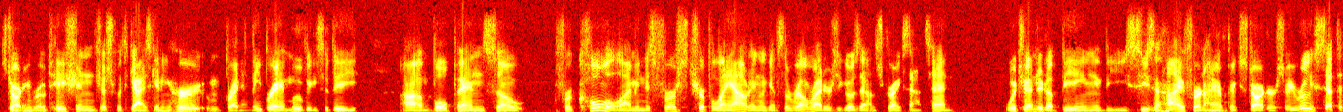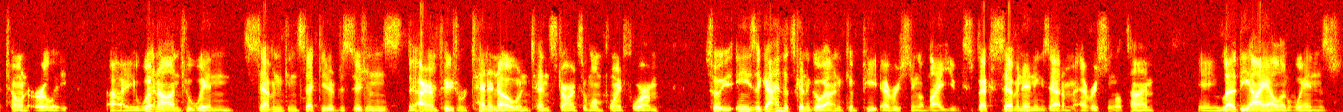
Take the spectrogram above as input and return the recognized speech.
starting rotation, just with guys getting hurt, and Brandon Leibrandt moving to the uh, bullpen. So for Cole, I mean, his first AAA outing against the Rail Riders, he goes out and strikes out 10, which ended up being the season high for an Iron Pig starter. So he really set the tone early. Uh, he went on to win seven consecutive decisions. The Iron Pigs were 10 and 0 and 10 starts at one point for him. So he's a guy that's going to go out and compete every single night. You expect seven innings of him every single time. He led the IL in wins,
